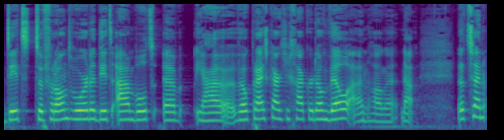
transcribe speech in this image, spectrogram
dit te verantwoorden, dit aanbod, uh, ja, welk prijskaartje ga ik er dan wel aan hangen? Nou, dat zijn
